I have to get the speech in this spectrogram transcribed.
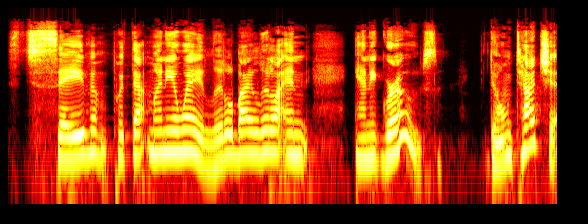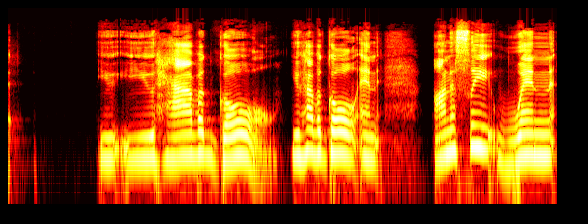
save, and put that money away little by little, and and it grows. Don't touch it. You you have a goal. You have a goal, and honestly, when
